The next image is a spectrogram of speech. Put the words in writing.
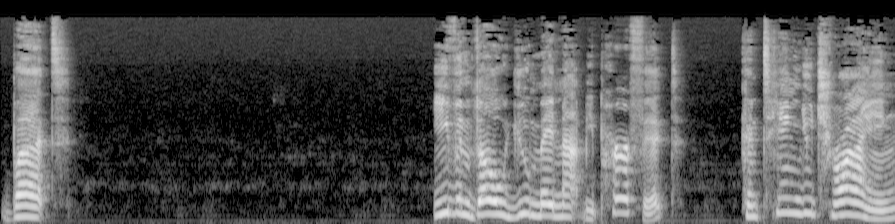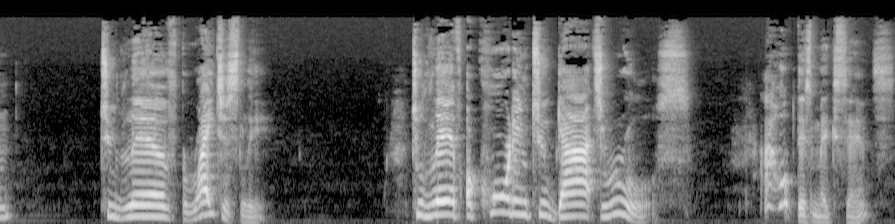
But even though you may not be perfect, continue trying to live righteously, to live according to God's rules. I hope this makes sense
